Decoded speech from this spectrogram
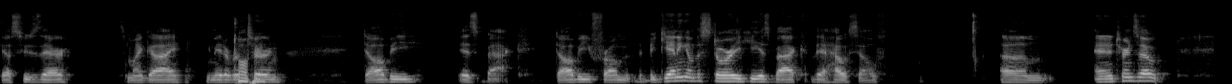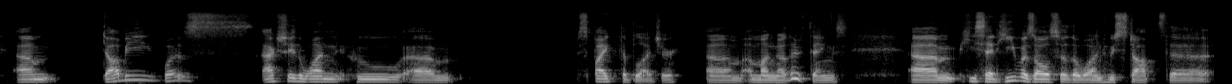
guess who's there? It's my guy. He made a return. Dobby is back. Dobby from the beginning of the story, he is back, the house elf. Um, and it turns out um, Dobby was actually the one who um, spiked the bludger, um, among other things. Um, he said he was also the one who stopped the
